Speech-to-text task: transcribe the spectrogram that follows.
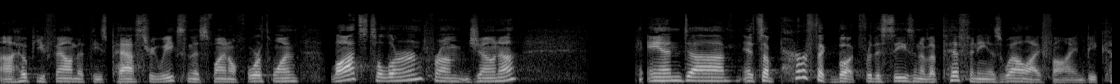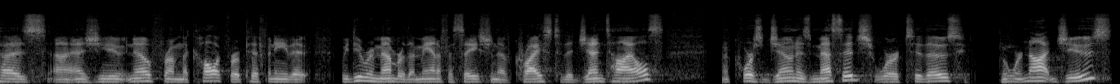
I hope you found that these past three weeks and this final fourth one. Lots to learn from Jonah. And uh, it's a perfect book for the season of Epiphany as well, I find, because uh, as you know from the Collect for Epiphany, that we do remember the manifestation of Christ to the Gentiles. And of course, Jonah's message were to those who were not Jews,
